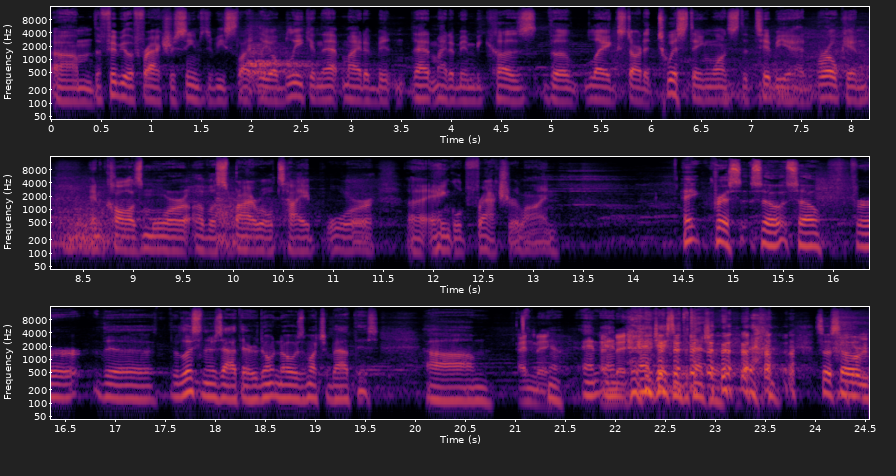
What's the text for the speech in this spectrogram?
Um, the fibula fracture seems to be slightly oblique, and that might have been that might have been because the leg started twisting once the tibia had broken and caused more of a spiral type or uh, angled fracture line. Hey, Chris. So so for the the listeners out there who don't know as much about this. Um, And me. Yeah, and and, and Jason potentially. so so you,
